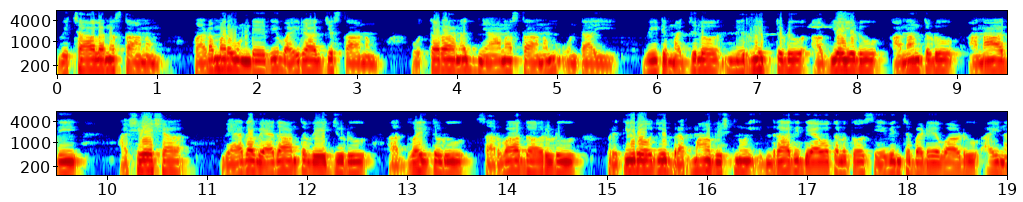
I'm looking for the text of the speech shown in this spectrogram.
విచాలన స్థానం పడమర ఉండేది వైరాగ్య స్థానం ఉత్తరాన జ్ఞాన స్థానం ఉంటాయి. వీటి మధ్యలో నిర్లిప్తుడు అవ్యయుడు అనంతుడు అనాది అశేష వేద వేదాంత వేద్యుడు అద్వైతుడు సర్వాధారుడు ప్రతిరోజు బ్రహ్మ విష్ణు ఇంద్రాది దేవతలతో సేవించబడేవాడు అయిన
